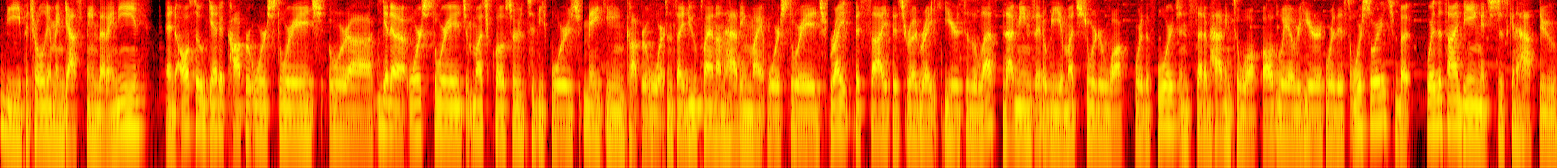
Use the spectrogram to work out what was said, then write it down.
the petroleum and gasoline that I need and also get a copper ore storage or uh, get a ore storage much closer to the forge making copper ore. Since I do plan on having my ore storage right beside this road right here to the left, that means it'll be a much shorter walk for the forge instead of having to walk all the way over here for this ore storage. But for the time being, it's just gonna have to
